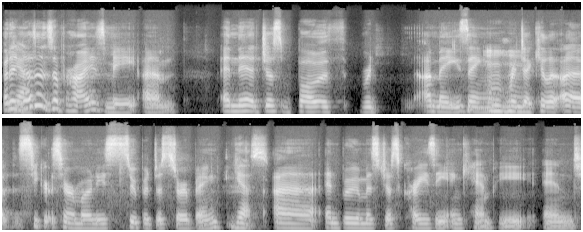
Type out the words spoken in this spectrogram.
but it Yeah. doesn't surprise me. Um, and they're just both. Re- amazing Mhm. ridiculous uh secret ceremonies super disturbing Yes. uh, and Boom is just crazy and campy and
